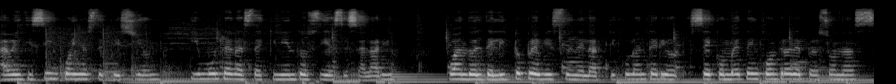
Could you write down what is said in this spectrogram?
a 25 años de prisión y multa de hasta 500 días de salario cuando el delito previsto en el artículo anterior se comete en contra de personas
